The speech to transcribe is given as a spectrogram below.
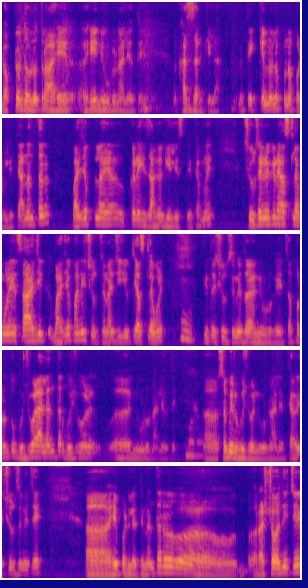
डॉक्टर दौलतराव आहेर हे निवडून आले होते खासदारकीला. मग ते एक्क्याण्णवला पुन्हा पडली. त्यानंतर भाजपला याकडे ही जागा गेलीच नाही. त्यामुळे शिवसेनेकडे असल्यामुळे साहजिक भाजप आणि शिवसेनाची युती असल्यामुळे. तिथं शिवसेनेचा निवडून यायचा. परंतु भुजबळ आल्यानंतर भुजबळ निवडून आले होते. समीर भुजबळ निवडून आले त्यावेळी शिवसेनेचे हे पडले होते. नंतर राष्ट्रवादीचे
